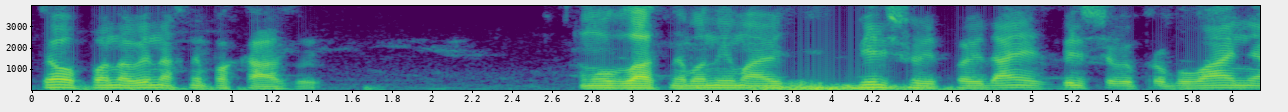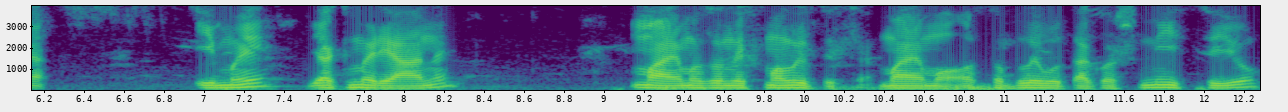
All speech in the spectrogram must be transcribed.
цього по новинах не показують. Тому, власне, вони мають більшу відповідальність, більше випробування. І ми, як миряни, маємо за них молитися. Маємо особливу також місію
